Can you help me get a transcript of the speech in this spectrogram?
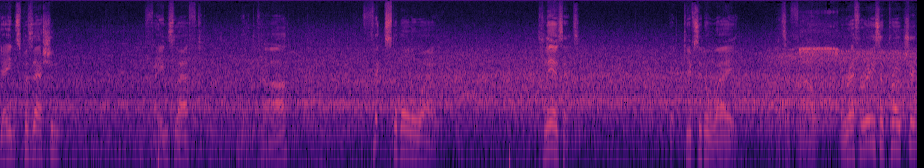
Gains possession. Feigns left. Jancker. Flicks the ball away. Clears it. But gives it away. That's a foul. The referee's approaching,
